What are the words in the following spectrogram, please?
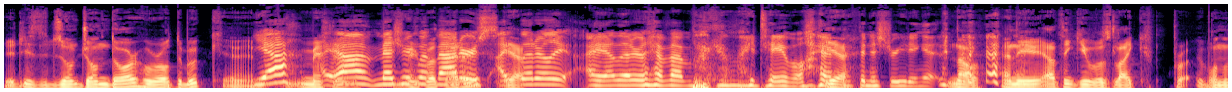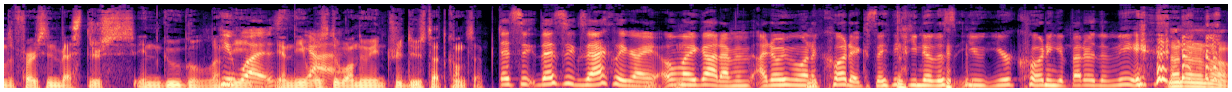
it is John, John Doerr who wrote the book. Uh, yeah, Measure- yeah, measuring what, matters. I Yeah. literally, I literally have that book on my table. I haven't Yeah. finished reading it. no, and he, I think he was like one of the first investors in Google. And He was, and he was the one who introduced that concept. That's that's exactly right. Oh my god, I'm I don't even want to quote it because I think you know this. You you're quoting it better than me. No, no, no, no,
